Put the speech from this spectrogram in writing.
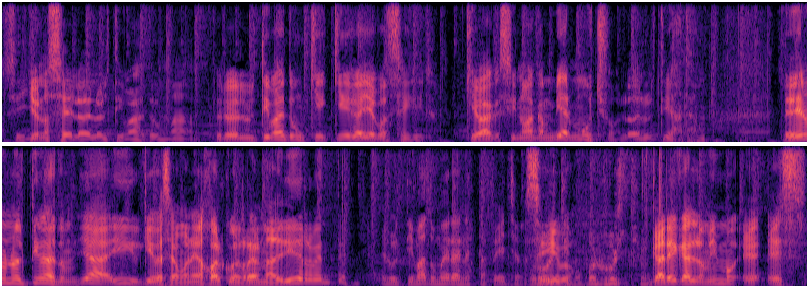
Sí, yo no sé lo del ultimátum, ¿ah? pero el ultimátum, ¿qué, qué vaya a conseguir? Que va, si no va a cambiar mucho lo del ultimátum. Le dieron un ultimátum, ya, ¿y qué va a? ¿Moneda a jugar con el Real Madrid de repente? El ultimátum era en esta fecha, por Sí, último, po. por último. Gareca es lo mismo, eh, es,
